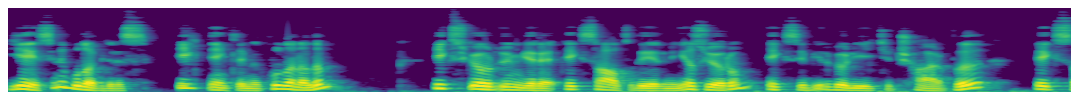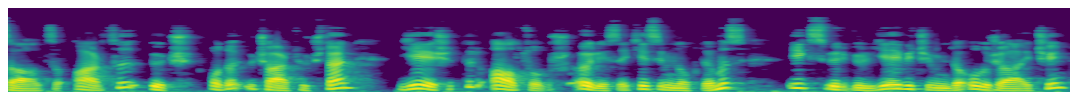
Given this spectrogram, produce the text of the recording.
y'sini bulabiliriz. İlk denklemi kullanalım. x gördüğüm yere eksi 6 değerini yazıyorum. Eksi 1 bölü 2 çarpı eksi 6 artı 3. O da 3 artı 3'ten y eşittir 6 olur. Öyleyse kesim noktamız x virgül y biçiminde olacağı için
